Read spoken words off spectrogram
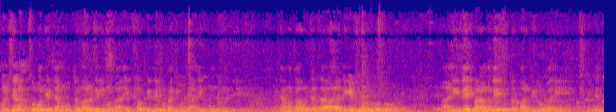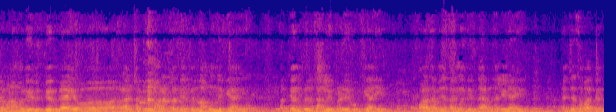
मनसेला सोबत घेतल्यामुळे उत्तर भारतीय मतं आहेत साऊथ इंडियन लोकांची मतं आहेत मुंबईमध्ये त्या मतावर त्याचा निगेटिव्ह इफेक्ट होतो आणि देशभरामध्ये उत्तर भारतीय लोक आहेत त्यांच्या मनामध्ये व्यक्तिगत काय राज ठाकरे महाराष्ट्राचे अत्यंत नामून नेते आहेत अत्यंत चांगले प्रडे व्यक्ती आहेत बाळासाहेबांच्या तालीमध्ये तयार झालेले आहेत त्यांच्या सभा अत्यंत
